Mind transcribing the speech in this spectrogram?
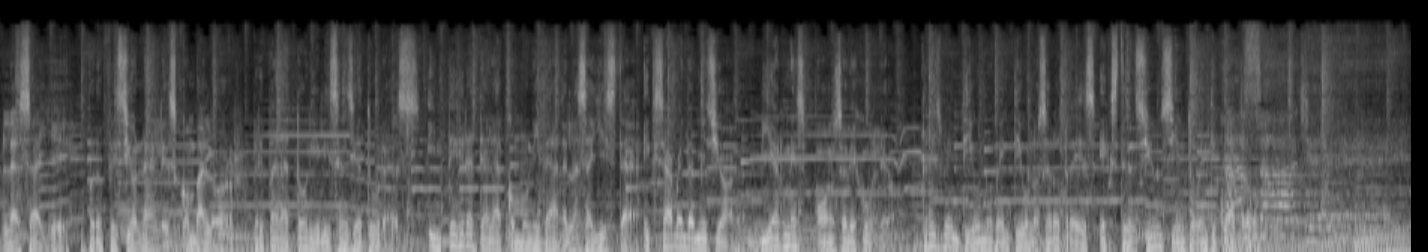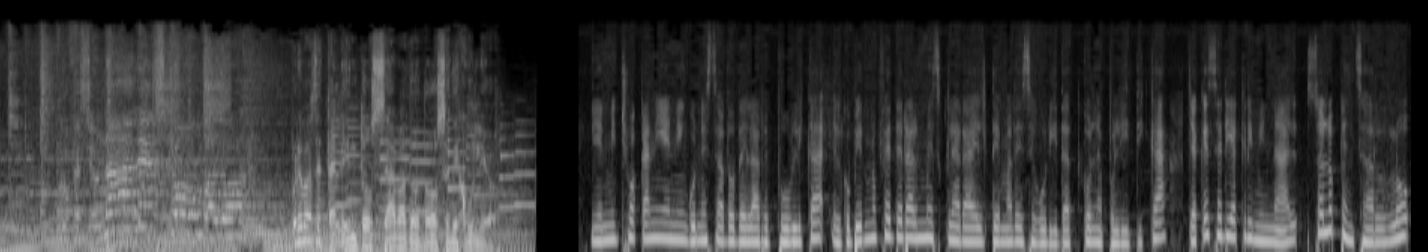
La Salle, profesionales con valor, preparatoria y licenciaturas. Intégrate a la comunidad lasallista. Examen de admisión, viernes 11 de julio. 321-2103, extensión 124. profesionales con valor. Pruebas de talento sábado 12 de julio. Ni en Michoacán ni en ningún estado de la República el gobierno federal mezclará el tema de seguridad con la política, ya que sería criminal solo pensarlo,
